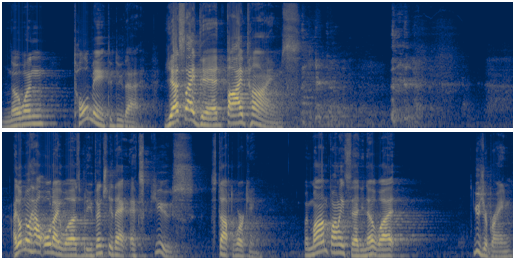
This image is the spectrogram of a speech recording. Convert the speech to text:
No one told me to do that. Yes, I did, five times. I don't know how old I was, but eventually that excuse stopped working. When mom finally said, you know what? Use your brain.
